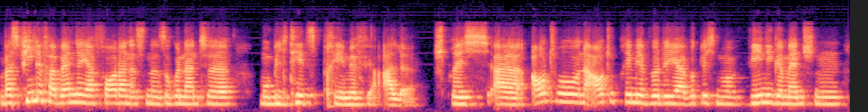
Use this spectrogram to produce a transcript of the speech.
Was viele Verbände ja fordern, ist eine sogenannte Mobilitätsprämie für alle. Sprich, äh, Auto, eine Autoprämie würde ja wirklich nur wenige Menschen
